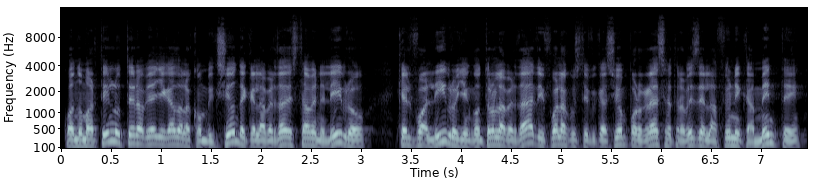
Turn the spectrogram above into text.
cuando Martín Lutero había llegado a la convicción de que la verdad estaba en el libro, que él fue al libro y encontró la verdad y fue la justificación por gracia a través de la fe únicamente,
